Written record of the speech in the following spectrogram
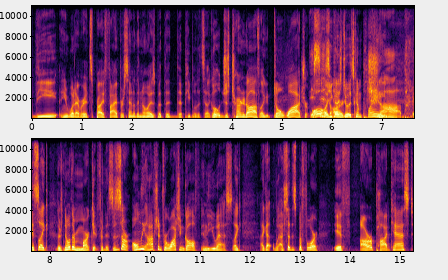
the you know, whatever. It's probably five percent of the noise, but the the people that say like, oh, just turn it off, like don't watch, or oh, all you guys do is complain. job. It's like there's no other market for this. This is our only option for watching golf in the U.S. Like I got, I've said this before. If our podcast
